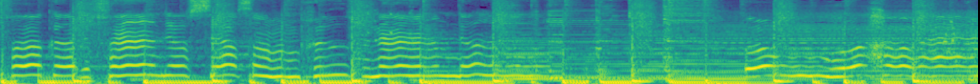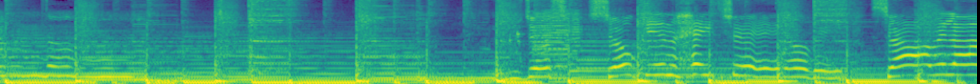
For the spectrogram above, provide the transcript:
motherfucker to find yourself some proof and I'm done. Oh, oh, I'm done. You just soaking hatred of a sorry life.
